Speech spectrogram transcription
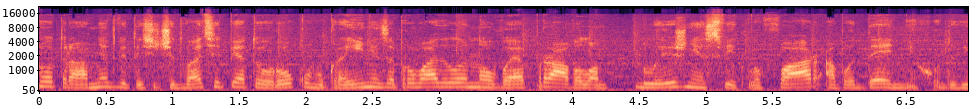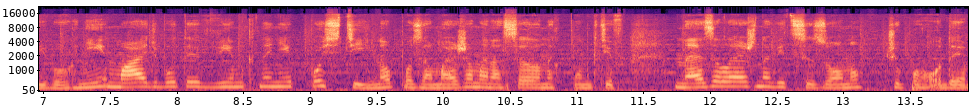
1 травня 2025 року в Україні запровадили нове правило: ближнє світло фар або денні ходові вогні мають бути ввімкнені постійно поза межами населених пунктів, незалежно від сезону чи погоди.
